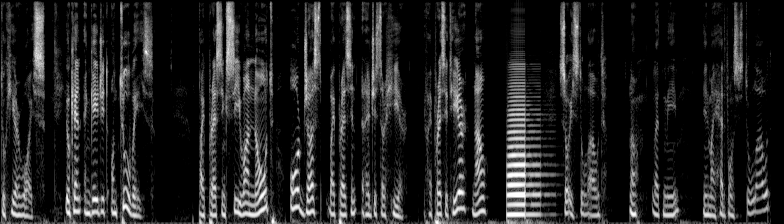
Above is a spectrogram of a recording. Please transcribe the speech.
to hear voice. You can engage it on two ways by pressing C1 note or just by pressing register here. If I press it here now, so it's too loud. No, let me, in my headphones it's too loud.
